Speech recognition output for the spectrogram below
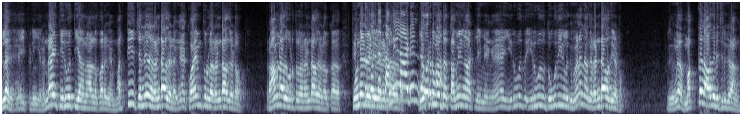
இல்லைங்க இப்போ நீங்கள் ரெண்டாயிரத்தி இருபத்தி ஆறு நாலில் பாருங்கள் மத்திய சென்னையில் ரெண்டாவது இடங்க கோயம்புத்தூரில் ரெண்டாவது இடம் ராமநாதபுரத்தில் ரெண்டாவது இடம் திருநெல்வேலியில் ரெண்டாவது தமிழ்நாடுன்ற ஒட்டுமொத்த தமிழ்நாட்டிலையுமேங்க இருபது இருபது தொகுதிகளுக்கு மேலே நாங்கள் ரெண்டாவது இடம். புரியுதுங்களா? மக்கள் ஆதரிச்சிருக்கிறாங்க.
